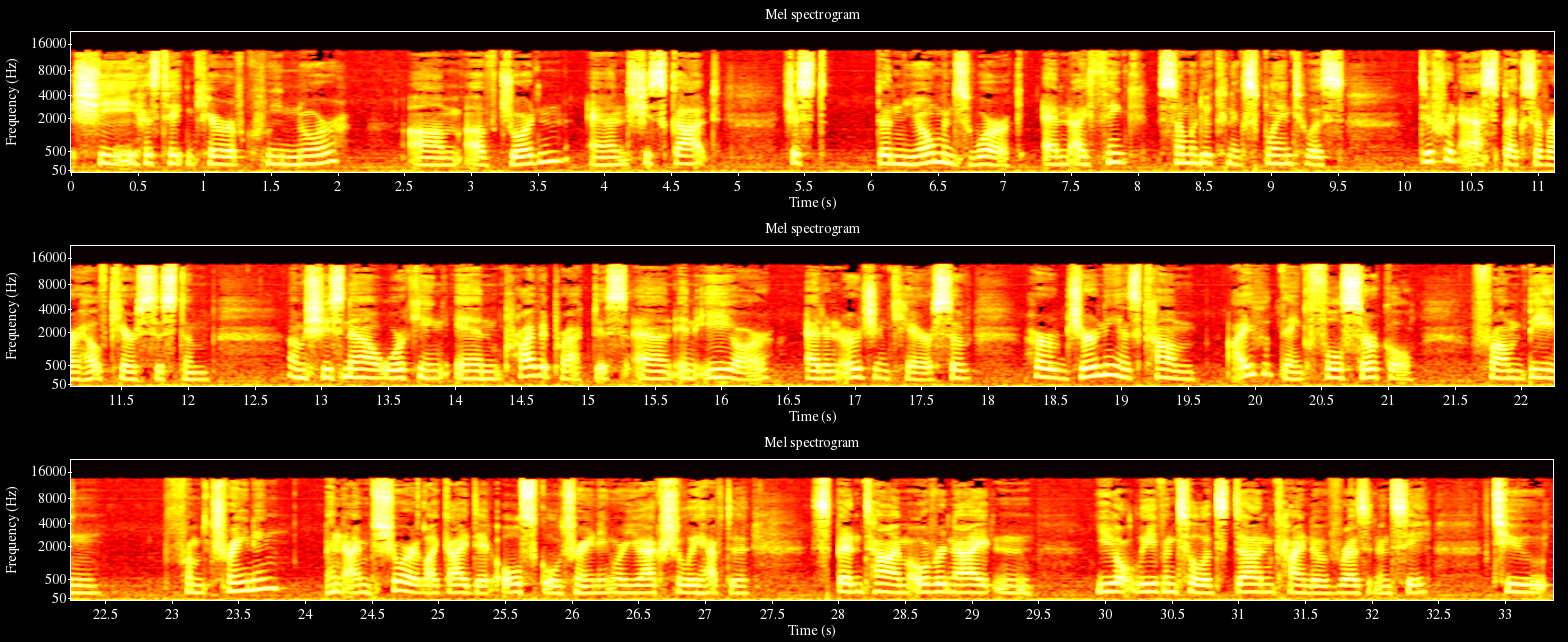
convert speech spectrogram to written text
she has taken care of Queen Noor um, of Jordan, and she's got just done yeoman's work. And I think someone who can explain to us different aspects of our healthcare system. Um, she's now working in private practice and in ER at an urgent care. So her journey has come, I would think, full circle from being from training, and I'm sure, like I did, old school training, where you actually have to spend time overnight and you don't leave until it's done kind of residency to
